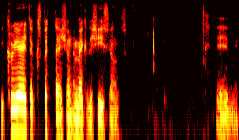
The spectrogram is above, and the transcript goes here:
we create expectation and make decisions. Um,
